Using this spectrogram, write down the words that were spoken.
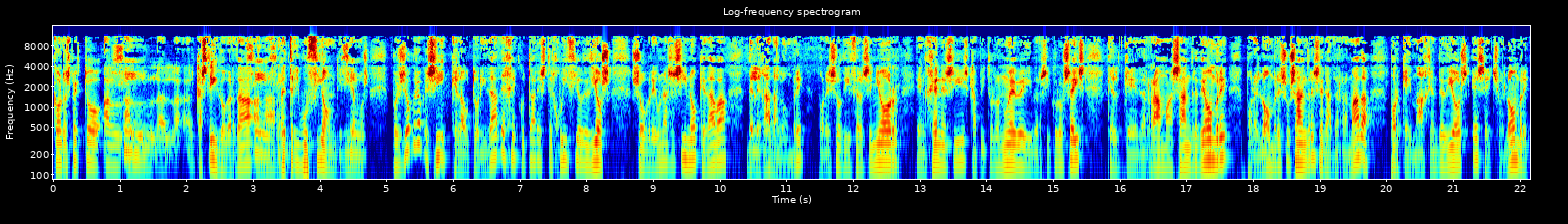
con respecto al, Sí. al- al- al castigo, ¿verdad? a la sí. retribución, diríamos. Pues yo creo que sí, que la autoridad de ejecutar este juicio de Dios sobre un asesino quedaba delegada al hombre. Por eso dice el Señor en Génesis capítulo 9 y versículo 6 que el que derrama sangre de hombre, por el hombre su sangre será derramada, porque a imagen de Dios es hecho el hombre.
